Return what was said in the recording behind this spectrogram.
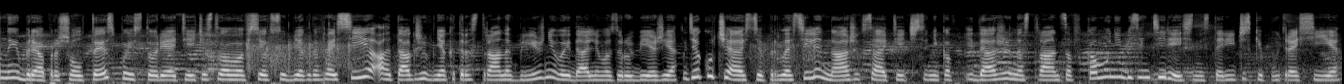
ноября прошел тест по истории Отечества во всех субъектах России, а также в некоторых странах ближнего и дальнего зарубежья, где к участию пригласили наших соотечественников и даже иностранцев, кому не безинтересен исторический путь России.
